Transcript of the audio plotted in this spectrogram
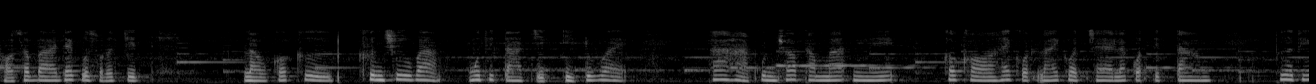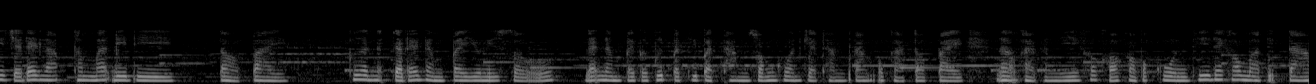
ขอสบายได้กุศลจิต เราก็คือขึ้นชื่อว่ามุทิตาจิตอีกด้วย ถ้าหากคุณชอบธรรมะนี้ ก็ขอให้กดไลค์กดแชร์และกดติดตาม เพื่อที่จะได้รับธรรมะดี ๆ ต่อไป เพื่อจะได้นำไปยูนิโส และนำไปประพฤติปฏิบัติธรรมสมควรแก่ธรรมตามโอกาสต่อไปในโอกาสวันนี้ก็ขอขอบพระคุณที่ได้เข้ามาติดตาม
